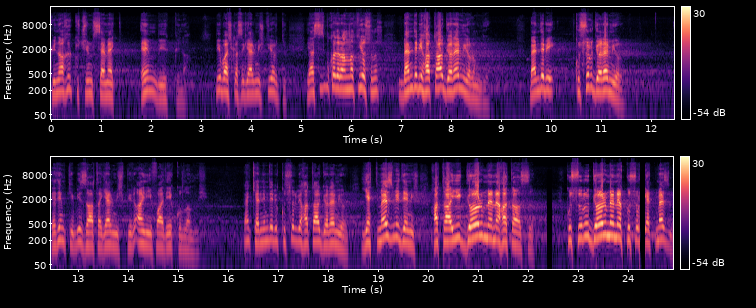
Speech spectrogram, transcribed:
Günahı küçümsemek en büyük günah. Bir başkası gelmiş diyor ki ya siz bu kadar anlatıyorsunuz. Ben de bir hata göremiyorum diyor. Ben de bir kusur göremiyorum. Dedim ki bir zata gelmiş biri aynı ifadeyi kullanmış. Ben kendimde bir kusur, bir hata göremiyorum. Yetmez mi demiş. Hatayı görmeme hatası. Kusuru görmeme kusur yetmez mi?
